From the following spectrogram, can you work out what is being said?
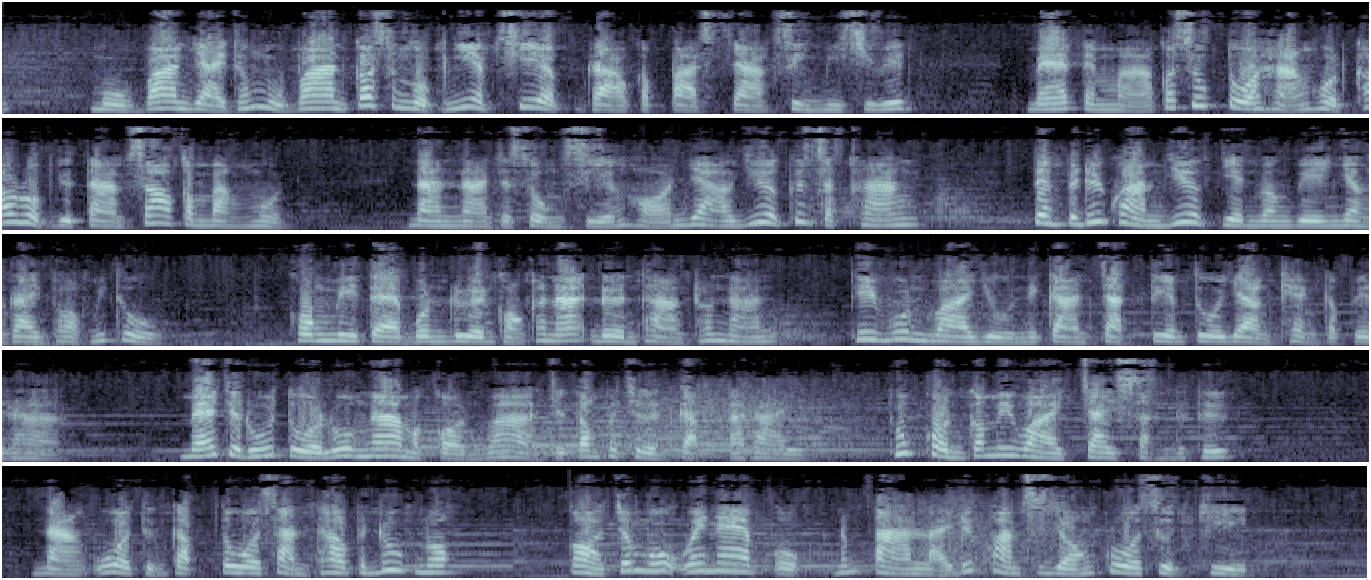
หมู่บ้านใหญ่ทั้งหมู่บ้านก็สงบเงียบเชียบราวกับปราศจากสิ่งมีชีวิต แม้แต่หมาก็ซุกตัวหางหดเข้าหลบอยู่ตามซอกกำบังหมด นานๆจะส่งเสียงหอนยาวเยือกขึ้นสักครั้ง เต็มไปด้วยความเยือกเย็นวังเวงอย่างไรบอกไม่ถูก คงมีแต่บนเรือนของคณะเดินทางเท่านั้น ที่วุ่นวายอยู่ในการจัดเตรียมตัวอย่างแข่งกับเวลา แม้จะรู้ตัวล่วงหน้ามาก่อนว่าจะต้องเผชิญกับอะไร ทุกคนก็ไม่วายใจสั่นระทึก นางอ้วถึงกับตัวสั่นเทาเป็นลูกนกกอดเจ้ามุไว้แนบอกน้ำตาไหลด้วยความสยองกลัวสุดขีด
